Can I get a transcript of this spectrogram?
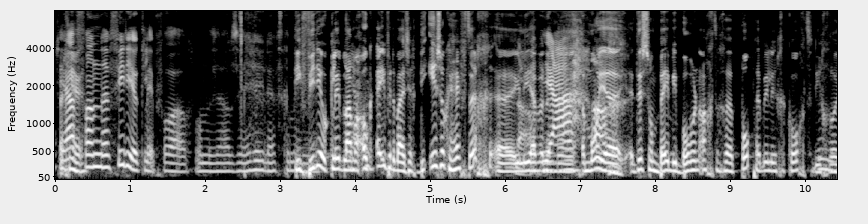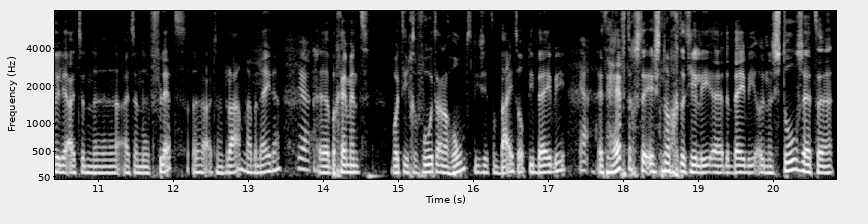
Zeg Ja, je- van de videoclip vooral vonden ze, hadden ze een hele heftige Die videoclip, laat me ook even erbij zeggen, die is ook heftig. Eh, jullie hebben een, ja. een mooie, het is zo'n babyborn-achtige pop, hebben jullie gekocht. Die Mm. gooien jullie uit een, uit een flat, uit een raam naar beneden. Ja. Op een gegeven moment wordt die gevoerd aan een hond. Die zit dan bijten op die baby. Ja. Het heftigste is nog dat jullie eh, de baby in een stoel zetten.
